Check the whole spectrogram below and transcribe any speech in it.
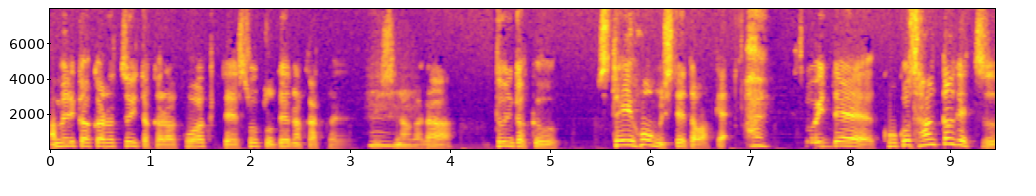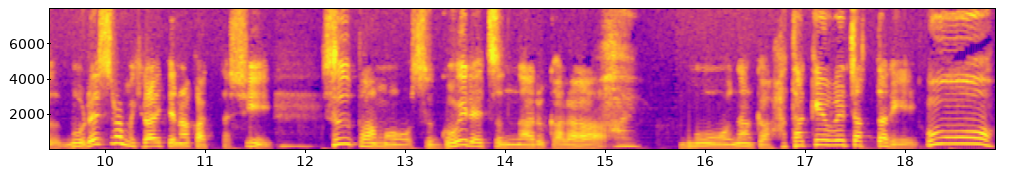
アメリカから着いたから怖くて外出なかったりしながら、とにかくステイホームしてたわけはい。それでここ3ヶ月もうレストランも開いてなかったしスーパーもすごい列になるからはい。もうなんか畑植えちゃったり、おー。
